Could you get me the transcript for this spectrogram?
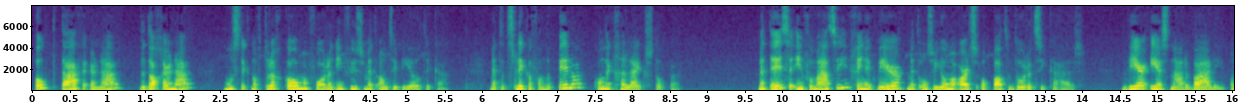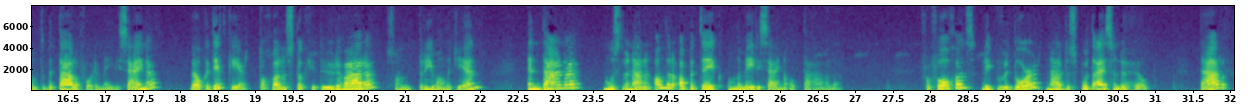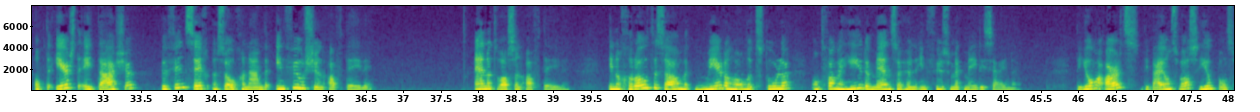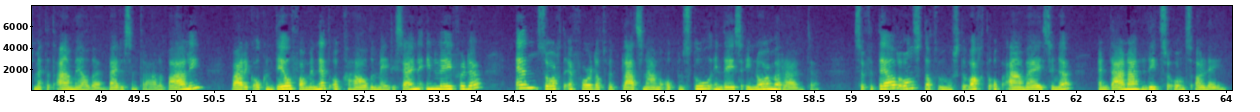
Ook de, dagen erna, de dag erna moest ik nog terugkomen voor een infuus met antibiotica. Met het slikken van de pillen kon ik gelijk stoppen. Met deze informatie ging ik weer met onze jonge arts op pad door het ziekenhuis. Weer eerst naar de balie om te betalen voor de medicijnen, welke dit keer toch wel een stukje duurder waren, zo'n 300 yen. En daarna moesten we naar een andere apotheek om de medicijnen op te halen. Vervolgens liepen we door naar de spoedeisende hulp. Daar, op de eerste etage, bevindt zich een zogenaamde infusion afdeling. En het was een afdeling. In een grote zaal met meer dan 100 stoelen ontvangen hier de mensen hun infuus met medicijnen. De jonge arts die bij ons was, hielp ons met het aanmelden bij de centrale balie, waar ik ook een deel van mijn net opgehaalde medicijnen inleverde, en zorgde ervoor dat we plaatsnamen op een stoel in deze enorme ruimte. Ze vertelde ons dat we moesten wachten op aanwijzingen en daarna liet ze ons alleen.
